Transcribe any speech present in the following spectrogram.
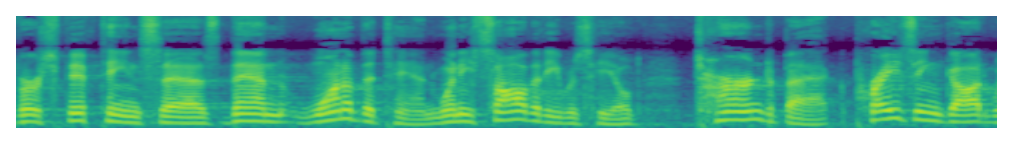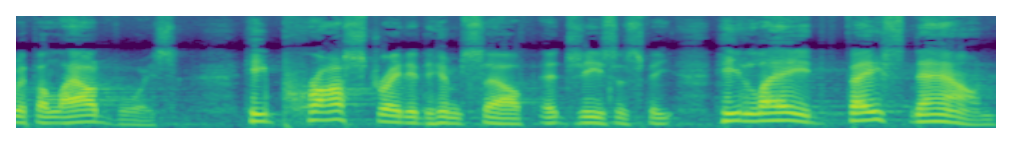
Verse 15 says Then one of the ten, when he saw that he was healed, turned back, praising God with a loud voice. He prostrated himself at Jesus' feet. He laid face down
